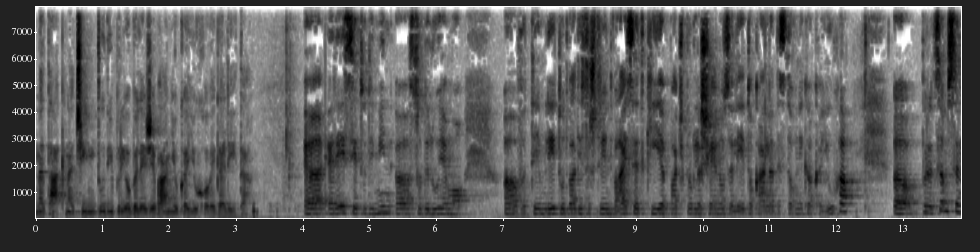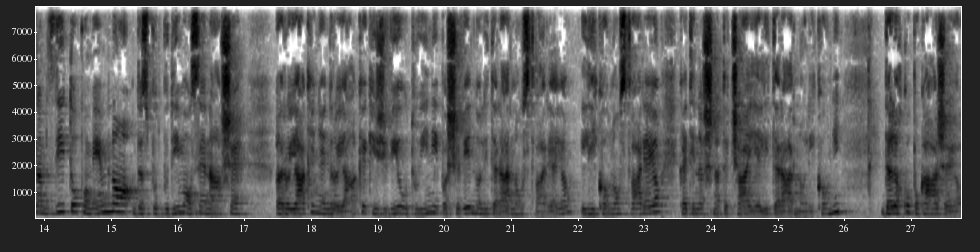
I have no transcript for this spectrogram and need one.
na tak način tudi pri obeleževanju Kajuhovega leta? Eh, res je, tudi mi eh, sodelujemo eh, v tem letu 2023, ki je pač proglašeno za leto Karla Destovnika Kajuha. Predvsem se nam zdi to pomembno, da spodbudimo vse naše rojakinje in rojake, ki živijo v tujini, pa še vedno literarno ustvarjajo, likovno ustvarjajo, kajti naš natečaj je literarno-likovni da lahko pokažejo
